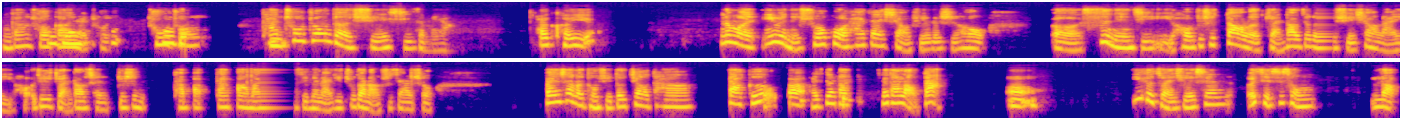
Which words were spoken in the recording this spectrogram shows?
你刚刚说高一还初一？初中。他初中的学习怎么样？还可以。那么，因为你说过他在小学的时候，呃，四年级以后，就是到了转到这个学校来以后，就是转到成，就是他爸他爸妈这边来，就住到老师家的时候，班上的同学都叫他大哥，大还叫他叫他老大。嗯，一个转学生，而且是从老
